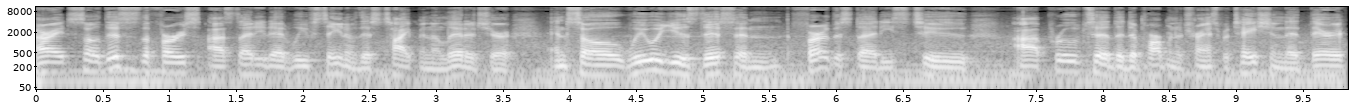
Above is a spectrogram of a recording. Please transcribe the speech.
All right, so this is the first uh, study that we've seen of this type in the literature, and so we will use this and further studies to uh, prove to the Department of Transportation that there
